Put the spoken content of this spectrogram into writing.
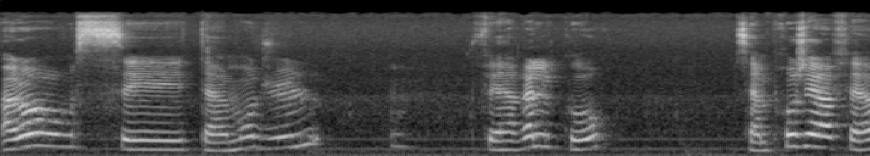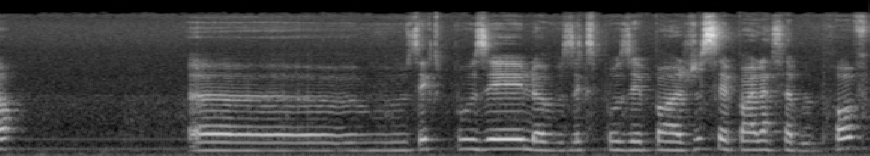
Alors, c'est un module, faire le cours c'est un projet à faire. Euh, vous exposez, là vous exposez pas, je sais pas, là c'est le prof,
